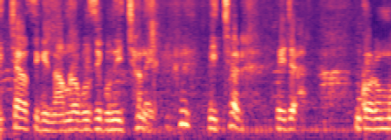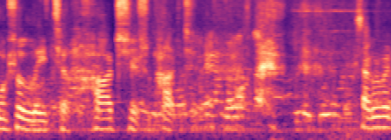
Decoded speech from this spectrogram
ইচ্ছা আছে কিনা? আমরা বলছি কোনো ইচ্ছা নেই। ইচ্ছার এই যা গরম মশলা ইচ্ছা। হাট সেশন হাট। সাগর ভাই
